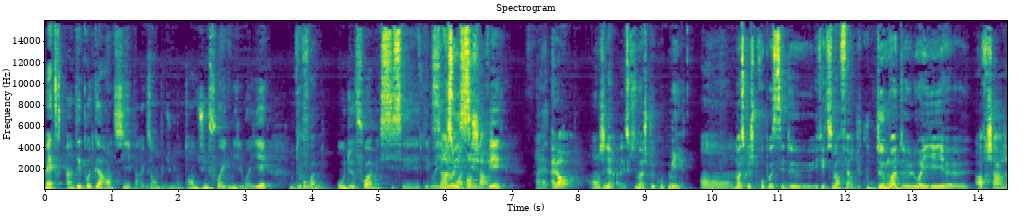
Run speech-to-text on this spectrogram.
mettre un dépôt de garantie, par exemple, du montant d'une fois et demie le loyer. Ou deux fois, mais... Ou deux fois, mais si c'est des loyers qui loyer sont sans assez élevés. Voilà. Alors, en général, excuse-moi, je te coupe, mais en... moi, ce que je propose, c'est de, effectivement, faire du coup deux mois de loyer euh, hors charge,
